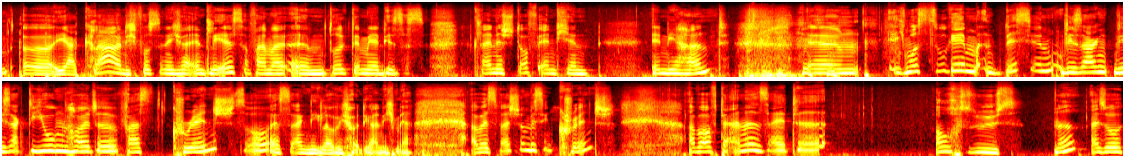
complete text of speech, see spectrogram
äh, ja klar, und ich wusste nicht, wer Entli ist. Auf einmal ähm, drückt er mir dieses kleine Stoffentchen in die Hand. ähm, ich muss zugeben, ein bisschen, wie, sagen, wie sagt die Jugend heute, fast cringe, so. Das sagen die, glaube ich, heute gar nicht mehr. Aber es war schon ein bisschen cringe. Aber auf der anderen Seite auch süß. Ne? Also,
